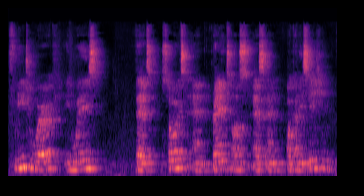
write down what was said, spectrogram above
Free to work in ways that sorts and brands us as an organization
